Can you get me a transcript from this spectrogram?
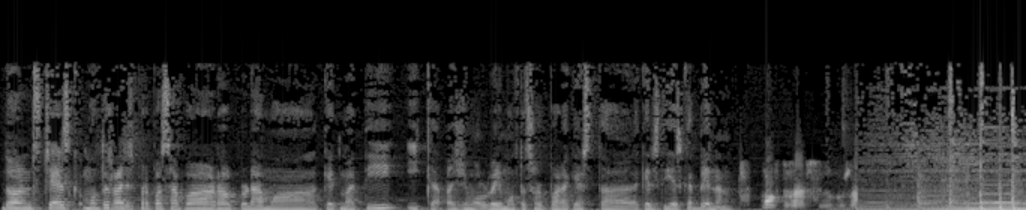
Doncs, Xesc, moltes gràcies per passar per al programa aquest matí i que vagi molt bé i molta sort per aquesta, aquests dies que et venen. Moltes gràcies a vosaltres.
